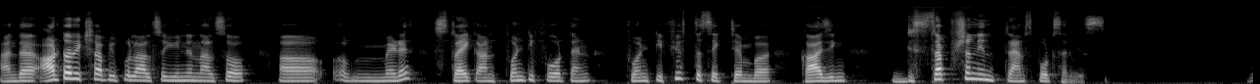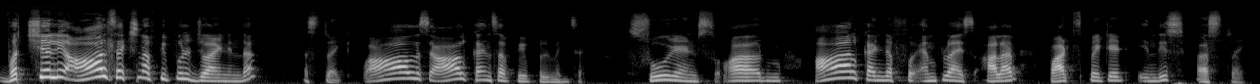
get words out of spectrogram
and the auto rickshaw people also union also uh, made a strike on 24th and 25th September causing disruption in transport service. Virtually all section of people joined in the strike, all, all kinds of people means students or all kind of employees all are participated in this uh, strike.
